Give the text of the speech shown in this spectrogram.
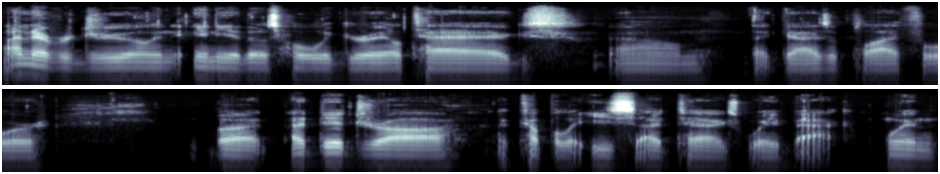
I never drew in any of those holy grail tags um, that guys apply for, but I did draw a couple of east side tags way back when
